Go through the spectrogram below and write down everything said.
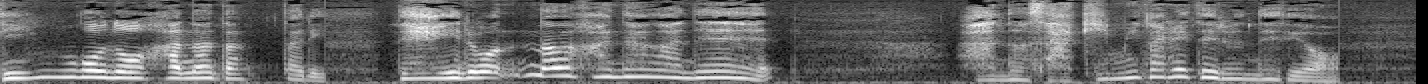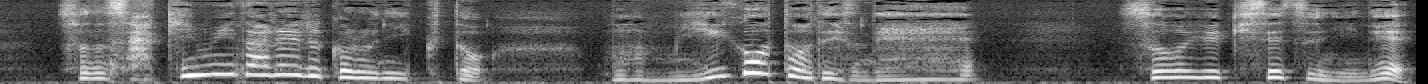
りんごの花だったり、ね、いろんな花がねあの咲き乱れてるんですよ。その咲き乱れる頃に行くともう見事ですね。そういう季節にね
